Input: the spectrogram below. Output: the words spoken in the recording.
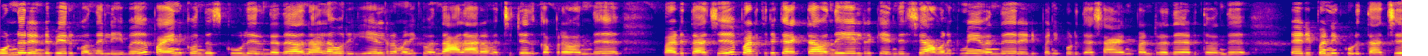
பொண்ணு ரெண்டு பேருக்கு வந்து லீவு பையனுக்கு வந்து ஸ்கூல் இருந்தது. அதனால் ஒரு ஏழரை மணிக்கு வந்து அலாரம் வச்சுட்டு அதுக்கப்புறம் வந்து படுத்தாச்சு. படுத்துட்டு கரெக்டாக வந்து ஏழரைக்கு எழுந்திரிச்சு அவனுக்குமே வந்து ரெடி பண்ணி கொடுத்தாச்சு அயன் பண்ணுறது அடுத்து வந்து ரெடி பண்ணி கொடுத்தாச்சு.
